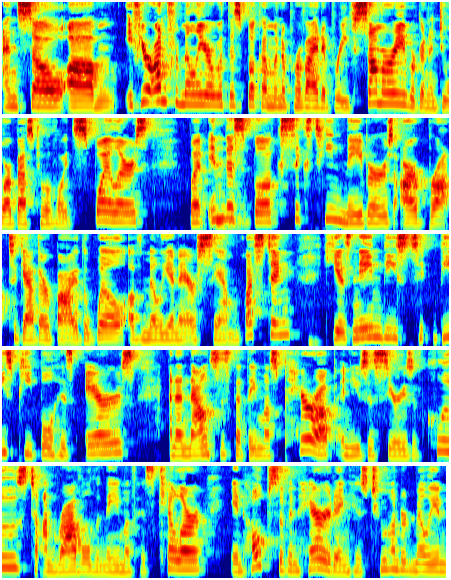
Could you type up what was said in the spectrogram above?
And so, um, if you're unfamiliar with this book, I'm going to provide a brief summary. We're going to do our best to avoid spoilers. But in this Mhm. book, 16 neighbors are brought together by the will of millionaire Sam Westing. He has named these, these people his heirs and announces that they must pair up and use a series of clues to unravel the name of his killer in hopes of inheriting his $200 million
